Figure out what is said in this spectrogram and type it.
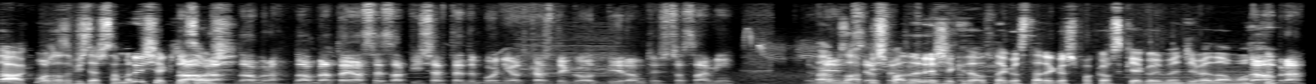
Tak, można zapisać tam Rysiek czy Dobra, coś. dobra, dobra, to ja sobie zapiszę wtedy, bo nie od każdego odbieram też czasami. Tam więc ja zapisz sobie pan to- Rysiek do tego starego Szpakowskiego i będzie wiadomo. Dobra,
